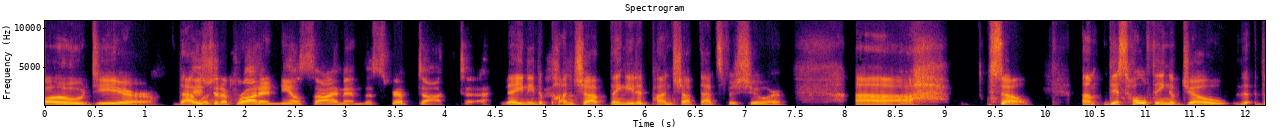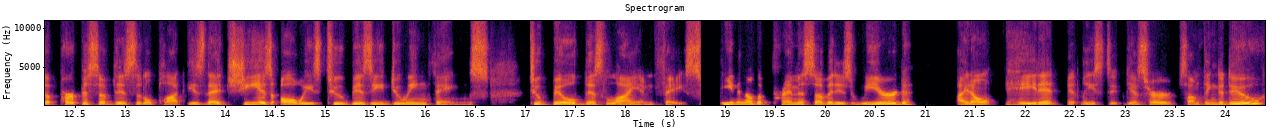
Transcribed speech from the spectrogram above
oh dear. That they was, should have brought in Neil Simon, the script doctor. They need to punch up. They needed punch up. That's for sure. Uh, so um, this whole thing of Jo, the, the purpose of this little plot is that she is always too busy doing things to build this lion face. Even though the premise of it is weird, I don't hate it. At least it gives her something to do.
